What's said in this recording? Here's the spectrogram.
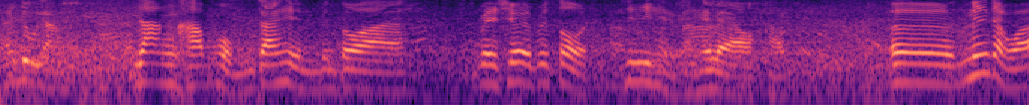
ได้ดูยังยังครับผมจะเห็นเป็นตัว Special Episode ที่เห็นครั้งที่แล้วครับ เอ่อเนื่องจากว่า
